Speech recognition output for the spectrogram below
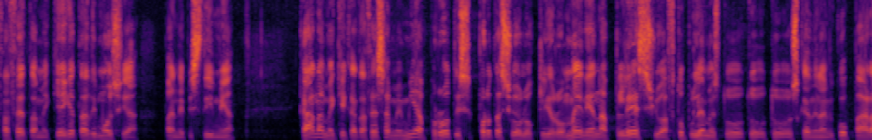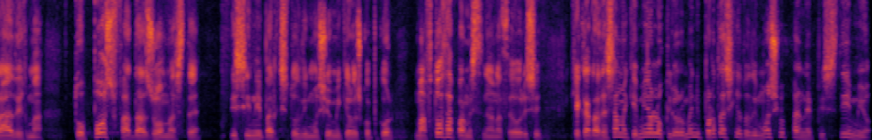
θα θέταμε και για τα δημόσια πανεπιστήμια. Κάναμε και καταθέσαμε μία πρόταση, πρόταση ολοκληρωμένη, ένα πλαίσιο, αυτό που λέμε στο το, το, σκανδιναβικό παράδειγμα, το πώς φανταζόμαστε τη συνύπαρξη των δημοσίων μη κερδοσκοπικών. Με αυτό θα πάμε στην αναθεώρηση. Και καταθέσαμε και μια ολοκληρωμένη πρόταση για το δημόσιο πανεπιστήμιο.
